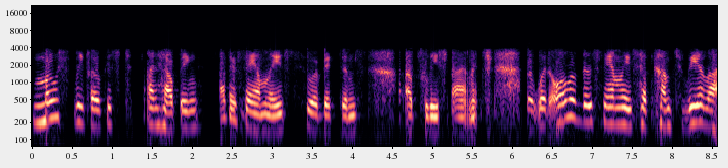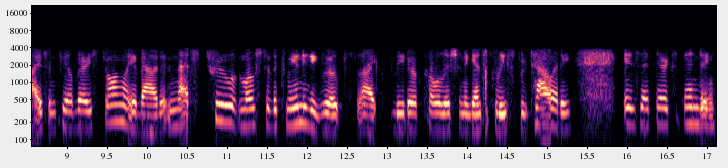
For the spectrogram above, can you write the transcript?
mostly focused on helping other families who are victims of police violence. But what all of those families have come to realize and feel very strongly about it, and that's true of most of the community groups like Leader of Coalition Against Police Brutality, is that they're expending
